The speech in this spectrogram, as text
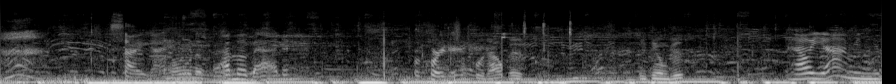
Sorry, guys. Only one that's four. I'm a bad recorder. Four down. Babe, you think I'm good? Hell yeah! I mean, you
